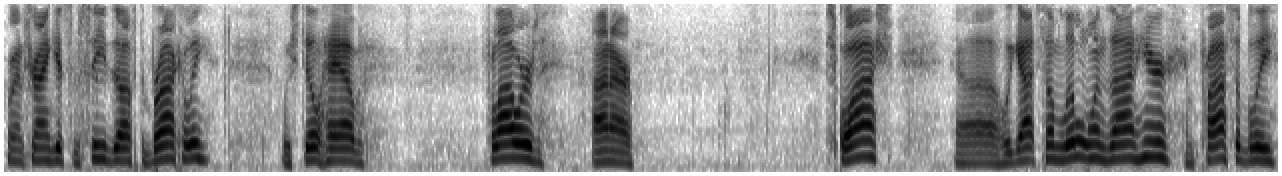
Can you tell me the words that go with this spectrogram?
we're going to try and get some seeds off the broccoli. We still have flowers on our squash. Uh, we got some little ones on here and possibly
